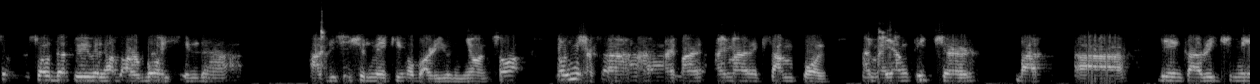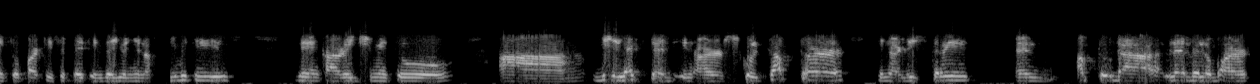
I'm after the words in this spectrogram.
so, so that we will have our voice in the uh, decision making of our union. So for me, as a, I'm, a, I'm an example. I'm a young teacher, but uh, they encourage me to participate in the union activities. They encourage me to uh, be elected in our school chapter, in our district, and up to the level of our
